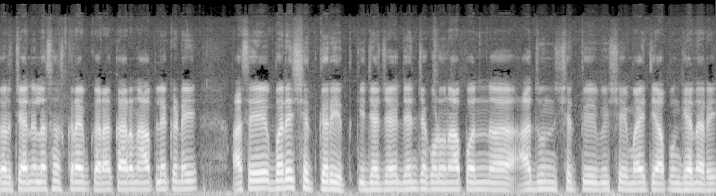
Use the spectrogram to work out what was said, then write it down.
तर चॅनलला सबस्क्राईब करा. कारण आपल्याकडे असे बरेच शेतकरी आहेत की ज्याच्या ज्यांच्याकडून आपण अजून शेतीविषयी माहिती आपण घेणार आहे.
